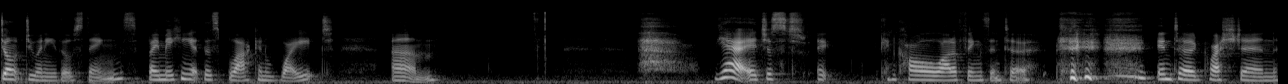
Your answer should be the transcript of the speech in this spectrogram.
don't do any of those things. By making it this black and white, um, yeah, it just it can call a lot of things into into question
